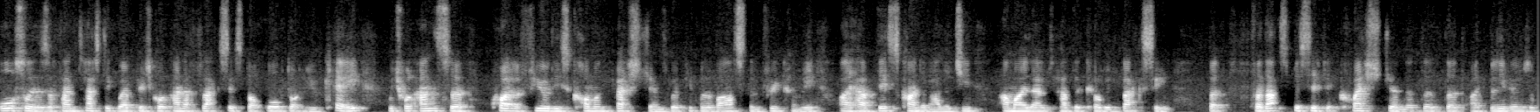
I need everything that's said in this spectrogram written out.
Also, there's a fantastic webpage called anaphylaxis.org.uk, which will answer quite a few of these common questions where people have asked them frequently, I have this kind of allergy, am I allowed to have the COVID vaccine? But for that specific question that, that, that I believe it was a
